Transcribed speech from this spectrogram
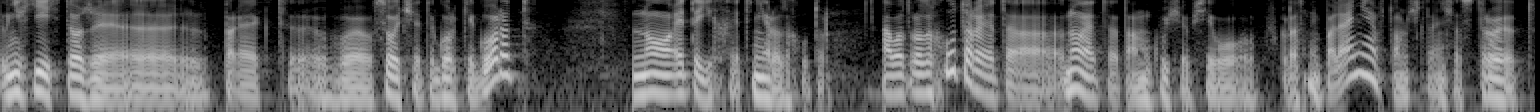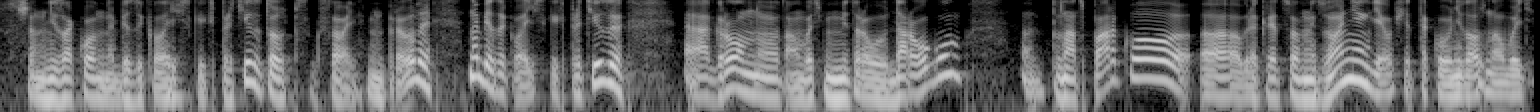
у них есть тоже э, проект э, в Сочи, это Горький город, но это их, это не Роза Хутор. А вот Роза Хутор это, ну, это там куча всего в Красной Поляне, в том числе они сейчас строят совершенно незаконно, без экологической экспертизы, тоже по согласованию с Минприроды, но без экологической экспертизы, огромную там 8-метровую дорогу, по нацпарку, э, в рекреационной зоне, где вообще такого не должно быть,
